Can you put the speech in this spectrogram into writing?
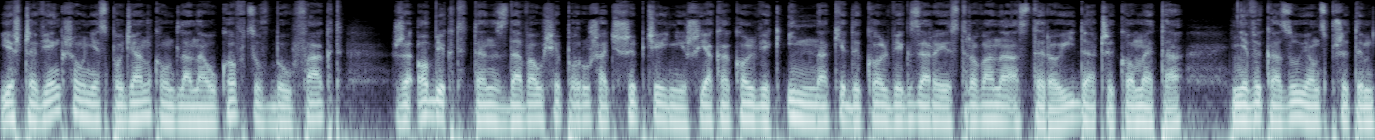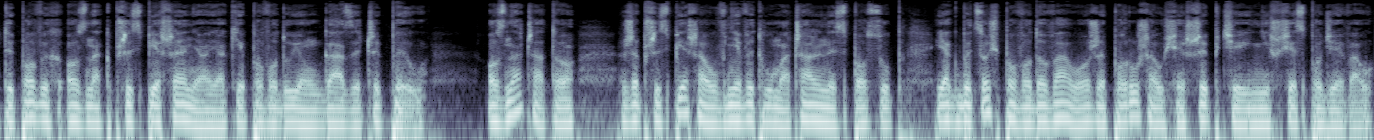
Jeszcze większą niespodzianką dla naukowców był fakt, że obiekt ten zdawał się poruszać szybciej niż jakakolwiek inna kiedykolwiek zarejestrowana asteroida czy kometa, nie wykazując przy tym typowych oznak przyspieszenia, jakie powodują gazy czy pył. Oznacza to, że przyspieszał w niewytłumaczalny sposób, jakby coś powodowało, że poruszał się szybciej niż się spodziewał.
